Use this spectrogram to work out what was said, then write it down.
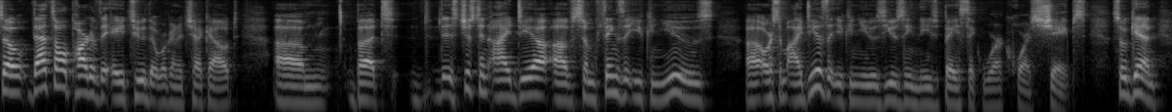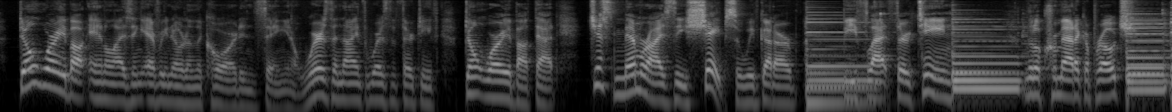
So that's all part of the etude that we're going to check out. Um, but it's just an idea of some things that you can use uh, or some ideas that you can use using these basic workhorse shapes. So again, don't worry about analyzing every note on the chord and saying, you know, where's the ninth, where's the 13th. Don't worry about that. Just memorize these shapes. So we've got our B flat 13, little chromatic approach. And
